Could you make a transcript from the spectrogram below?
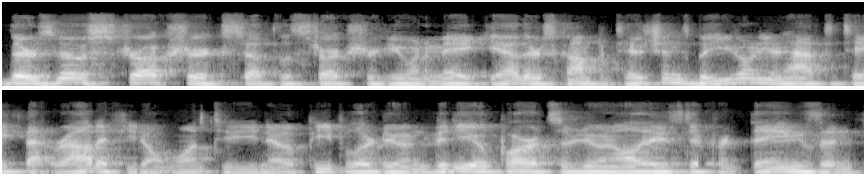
there's no structure except the structure you want to make. Yeah, there's competitions, but you don't even have to take that route if you don't want to. You know, people are doing video parts, they're doing all these different things, and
